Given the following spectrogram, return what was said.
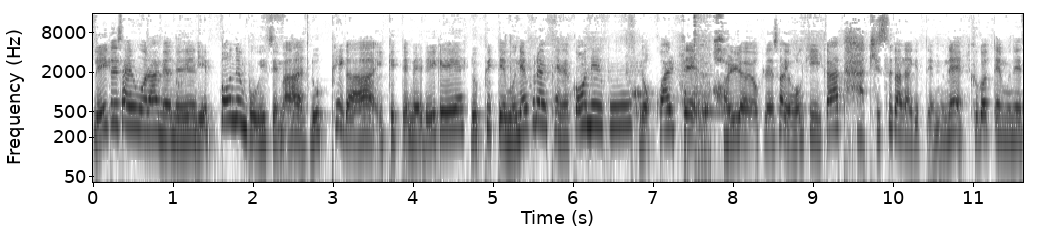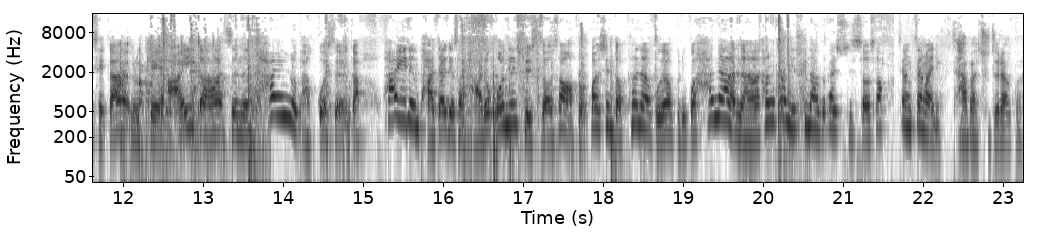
렉을 사용을 하면은 예뻐는 보이지만 높이가 있기 때문에 렉의 높이 때문에 후라이팬을 꺼내고 넣고 할 때 걸려요. 그래서 여기가 다 기스가 나기 때문에 그것 때문에 제가 이렇게 아이가 쓰는 화일로 바꾸었어요. 그러니까 화일은 바닥에서 바로 꺼낼 수 있어서 훨씬 더 편하고요. 그리고 하나하나 칸칸이 수납을 할 수 있어서 짱짱하니 잡아주더라고요.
